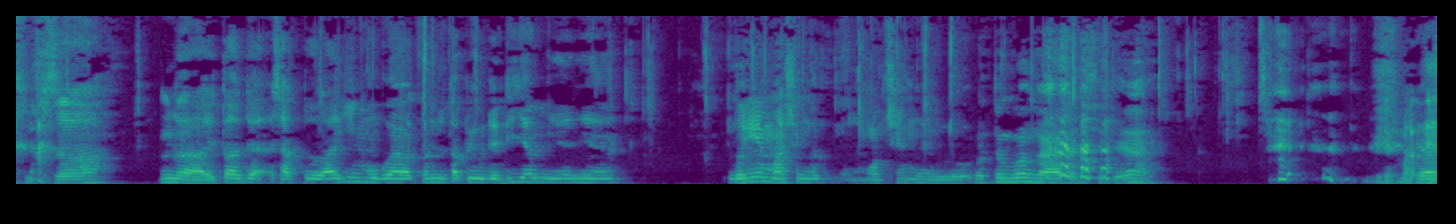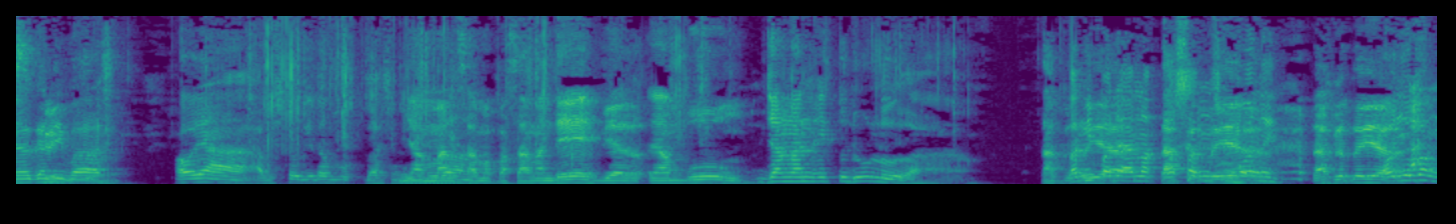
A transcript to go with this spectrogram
susah Enggak, itu ada satu lagi mau gua tunjuk tapi udah diam dianya. Lu nya masih ngoceh mulu. Untung gua nggak ada di situ ya. Ya, ya kan dibahas. gua. Oh ya, abis itu kita bahas yang nyaman Bang. sama pasangan deh biar nyambung Jangan itu dulu lah. takut Kan lu ini ya. pada anak kosan lu semua ya. nih. takut tuh ya Oh iya bang.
